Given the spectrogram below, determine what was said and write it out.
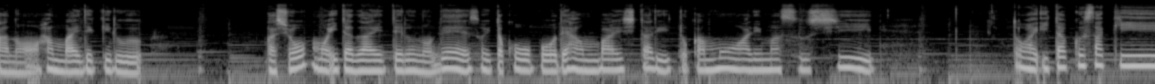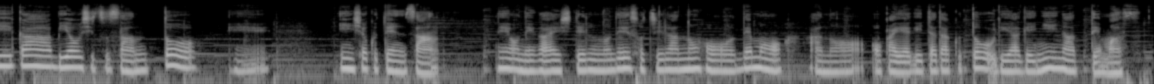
あの販売できる場所もいただいてるのでそういった工房で販売したりとかもありますしあとは委託先が美容室さんと、えー、飲食店さんね、お願いしてるのでそちらの方でもあのお買い上げいただくと売り上げになってます。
